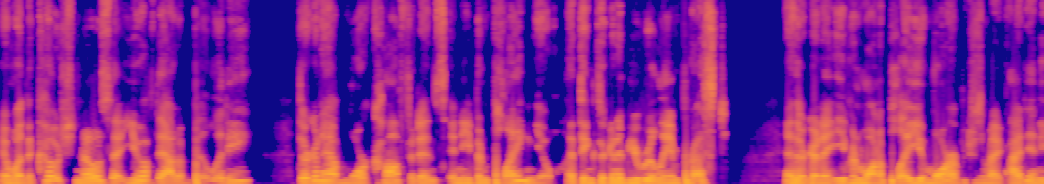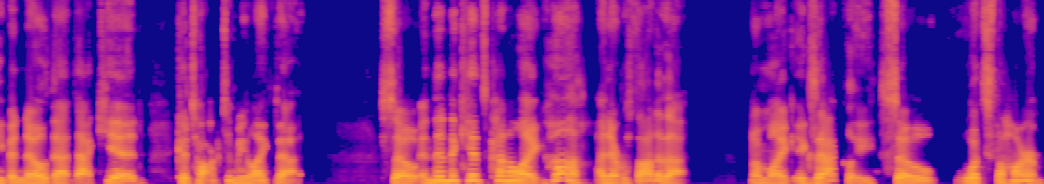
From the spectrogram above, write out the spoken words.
and when the coach knows that you have that ability, they're going to have more confidence in even playing you. I think they're going to be really impressed, and they're going to even want to play you more because I'm like, I didn't even know that that kid could talk to me like that. So, and then the kid's kind of like, huh, I never thought of that. I'm like, exactly. So, what's the harm?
